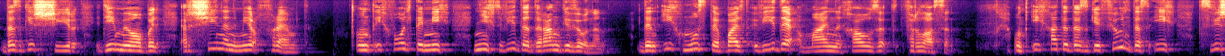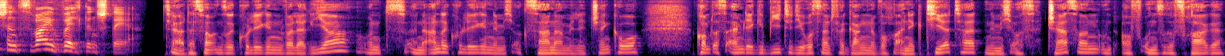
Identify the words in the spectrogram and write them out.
Das Geschirr, die Möbel erschienen mir fremd. Und ich wollte mich nicht wieder daran gewöhnen, denn ich musste bald wieder mein Haus verlassen. Und ich hatte das Gefühl, dass ich zwischen zwei Welten stehe. Tja, das war unsere Kollegin Valeria und eine andere Kollegin, nämlich Oksana Militschenko, kommt aus einem der Gebiete, die Russland vergangene Woche annektiert hat, nämlich aus Cherson. Und auf unsere Frage,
